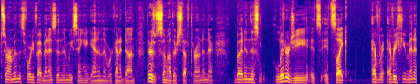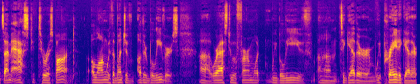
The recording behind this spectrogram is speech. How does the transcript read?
sermon that's 45 minutes and then we sing again and then we're kind of done there's some other stuff thrown in there but in this liturgy it's it's like every every few minutes i'm asked to respond along with a bunch of other believers. Uh, we're asked to affirm what we believe um, together, and we pray together.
